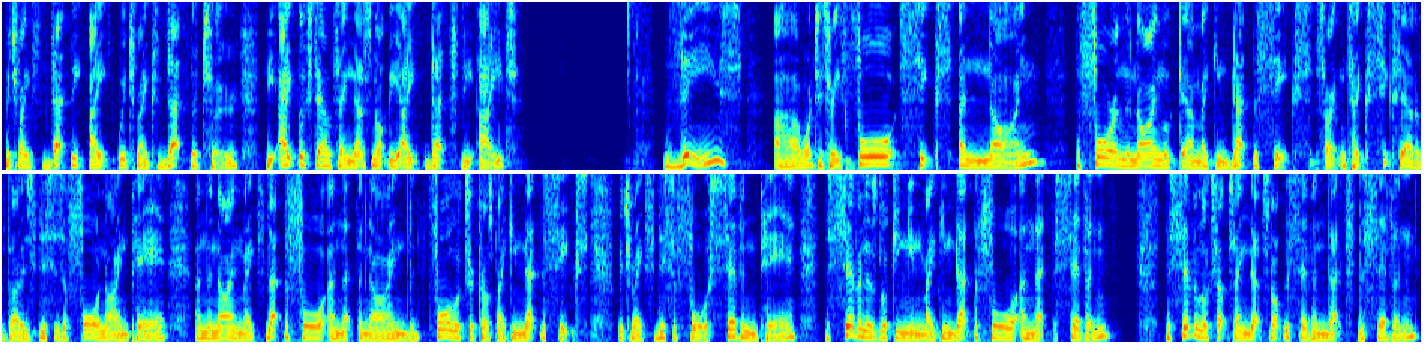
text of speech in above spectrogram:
which makes that the eight, which makes that the two. The eight looks down saying that's not the eight, that's the eight. These are one, two, three, four, six, and nine. The four and the nine look down, making that the six. So I can take six out of those. This is a four nine pair, and the nine makes that the four and that the nine. The four looks across, making that the six, which makes this a four seven pair. The seven is looking in, making that the four and that the seven. The seven looks up, saying that's not the seven, that's the seven.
